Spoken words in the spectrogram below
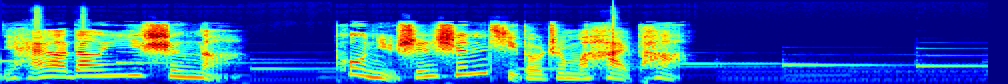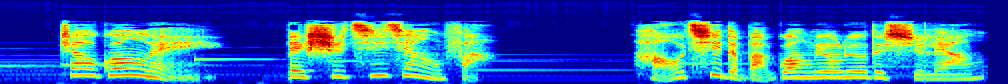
你还要当医生呢，碰女生身体都这么害怕。”赵光磊被施激将法，豪气的把光溜溜的许良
